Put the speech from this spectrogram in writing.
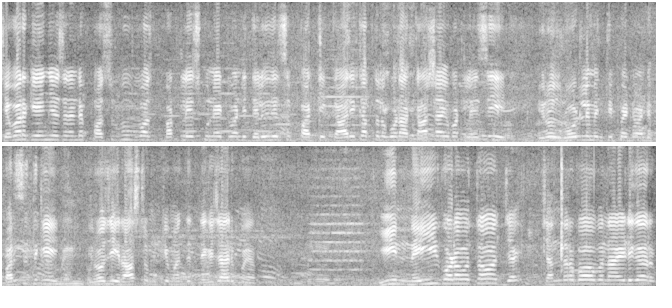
చివరికి ఏం చేశారంటే పసుపు బట్టలు వేసుకునేటువంటి తెలుగుదేశం పార్టీ కార్యకర్తలు కూడా కాషాయ బట్టలు వేసి ఈరోజు రోడ్ల మీద తిప్పేటువంటి పరిస్థితికి ఈరోజు ఈ రాష్ట్ర ముఖ్యమంత్రి దిగజారిపోయారు. ఈ నెయ్యి గొడవతో చంద్రబాబు నాయుడు గారు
